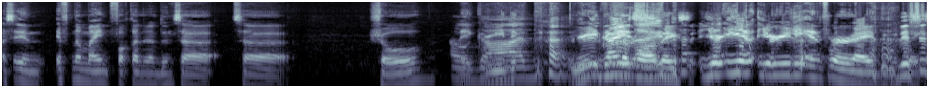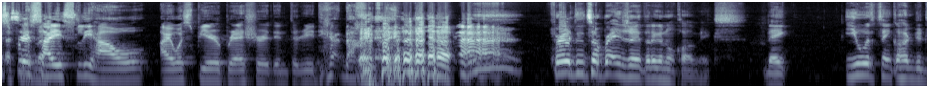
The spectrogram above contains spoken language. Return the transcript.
as in, if na mindfuck ka na dun sa, sa show, Oh like, read God. You're read in for the comics, you're, i- you're really in for a ride, dude. this Like, is as in, precisely how I was peer pressured into reading on Titan. Pero dude, sobrang enjoy talaga ng comics. Like, you would think 144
